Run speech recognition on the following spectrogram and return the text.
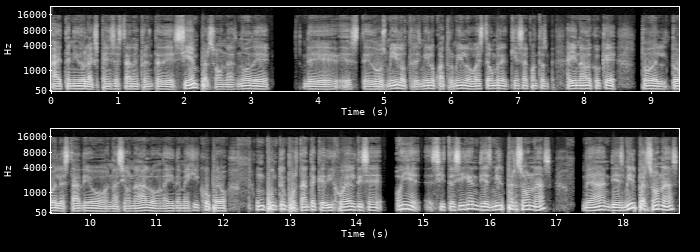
he tenido la experiencia de estar enfrente de 100 personas, no de de este dos mil o tres mil o cuatro mil o este hombre quién sabe cuántas ha llenado creo que todo el todo el estadio nacional o de ahí de México pero un punto importante que dijo él dice oye si te siguen diez mil personas Vean, 10 mil personas,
